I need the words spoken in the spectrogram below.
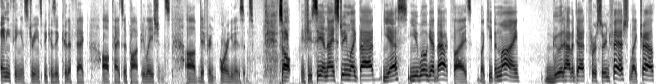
anything in streams because it could affect all types of populations of different organisms. So if you see a nice stream like that, yes, you will get black flies, but keep in mind good habitat for certain fish like trout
